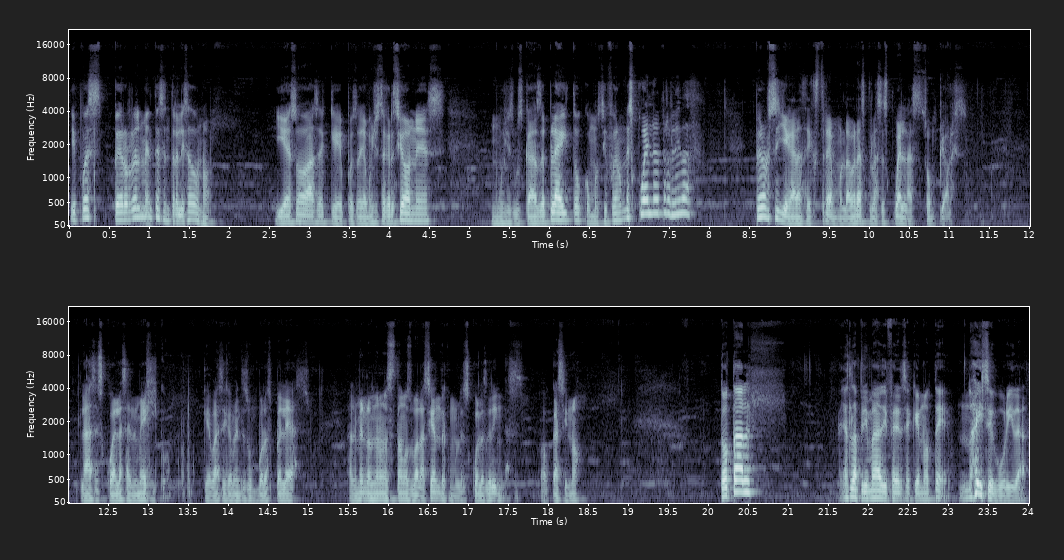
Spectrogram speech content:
Y pues, pero realmente centralizado no. Y eso hace que pues haya muchas agresiones, muchas buscadas de pleito, como si fuera una escuela en realidad. Pero si llegar a extremo, la verdad es que las escuelas son peores. Las escuelas en México, que básicamente son puras peleas. Al menos no nos estamos balaseando como las escuelas gringas, o casi no. Total, es la primera diferencia que noté. No hay seguridad.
